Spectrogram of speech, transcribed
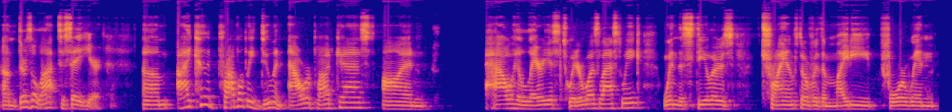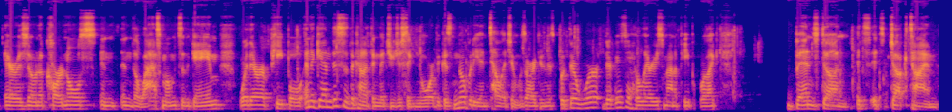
Um, there's a lot to say here. Um, I could probably do an hour podcast on how hilarious Twitter was last week when the Steelers triumphed over the mighty four win Arizona Cardinals in, in the last moments of the game, where there are people, and again, this is the kind of thing that you just ignore because nobody intelligent was arguing this, but there were there is a hilarious amount of people who are like, Ben's done. It's it's duck time.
